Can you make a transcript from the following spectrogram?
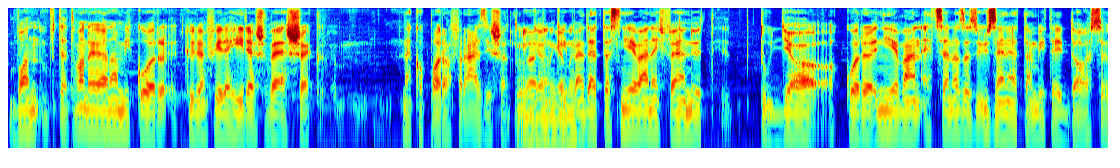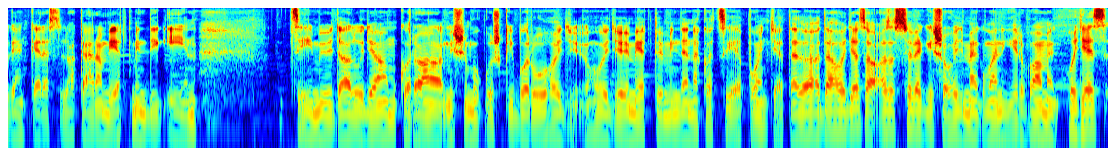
van, tehát van olyan, amikor különféle híres verseknek a parafrázisa tulajdonképpen, igen, igen. de hát ezt nyilván egy felnőtt tudja, akkor nyilván egyszerűen az az üzenet, amit egy dalszögen keresztül akár a miért mindig én című dal, ugye, amikor a Misimokus kiborul, hogy, hogy miért ő mindennek a célpontja. De, de hogy az a, az a szöveg is, ahogy meg van írva, meg, hogy ez,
